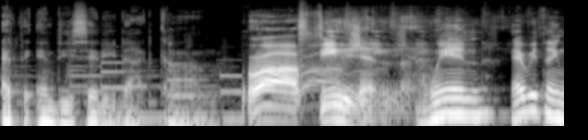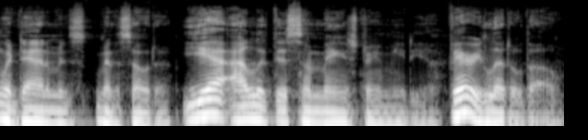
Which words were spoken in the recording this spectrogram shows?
at the IndyCity.com. Raw Fusion. When everything went down in Minnesota, yeah, I looked at some mainstream media. Very little though.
